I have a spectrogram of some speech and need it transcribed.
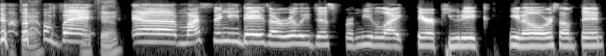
okay. but okay. Uh, my singing days are really just for me, like therapeutic, you know, or something.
